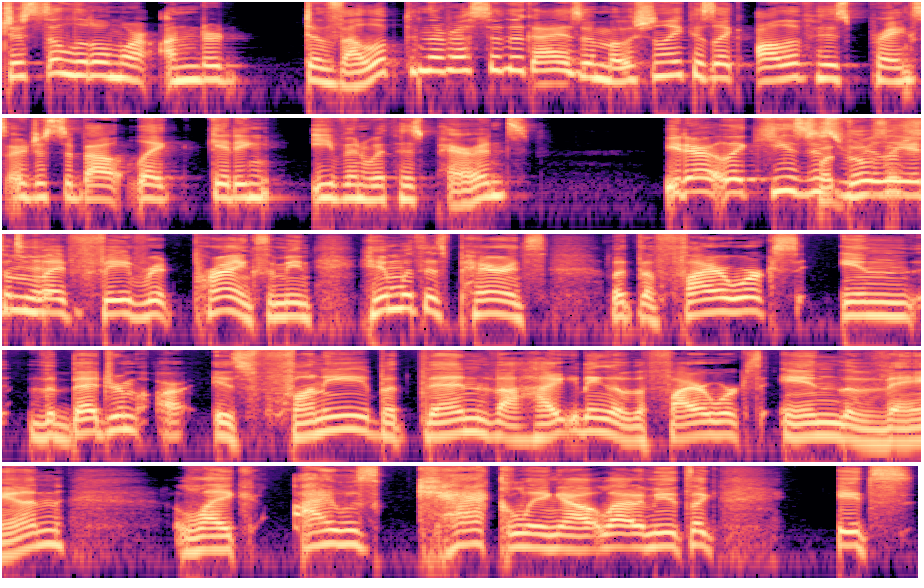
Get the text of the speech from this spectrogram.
just a little more underdeveloped than the rest of the guys emotionally because like all of his pranks are just about like getting even with his parents. You know, like he's just but those really are some into of my favorite pranks. I mean, him with his parents, like the fireworks in the bedroom are is funny, but then the heightening of the fireworks in the van, like I was cackling out loud. I mean, it's like it's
